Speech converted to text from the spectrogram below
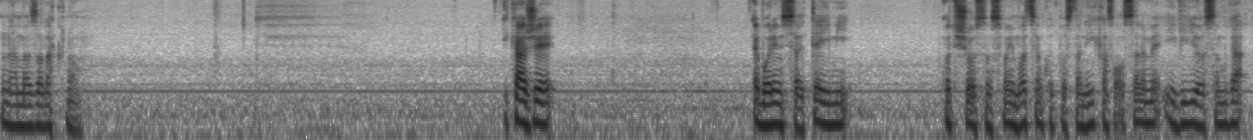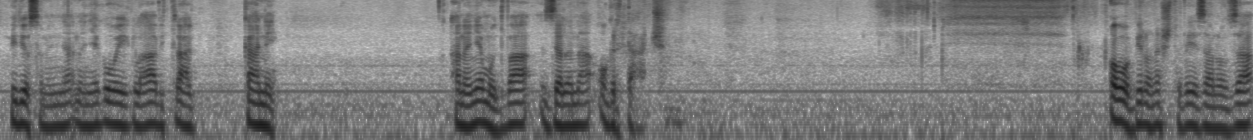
namazala knom. Kaže, Eborim se te i otišao sam svojim ocem kod poslanika, sa osaname, i vidio sam ga, vidio sam na, na njegovoj glavi trag kane, a na njemu dva zelena ogrtača. Ovo bilo nešto vezano za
